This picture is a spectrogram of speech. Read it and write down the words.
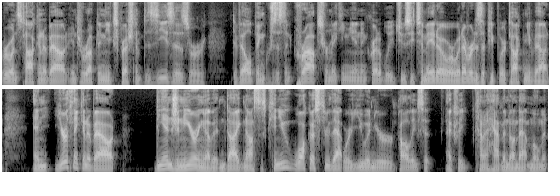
everyone's talking about interrupting the expression of diseases or developing resistant crops or making an incredibly juicy tomato or whatever it is that people are talking about. And you're thinking about the engineering of it and diagnostics. Can you walk us through that where you and your colleagues had actually kind of happened on that moment?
